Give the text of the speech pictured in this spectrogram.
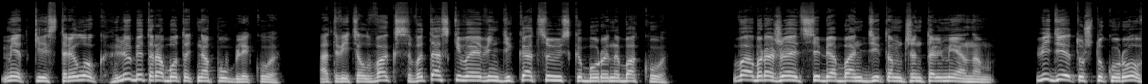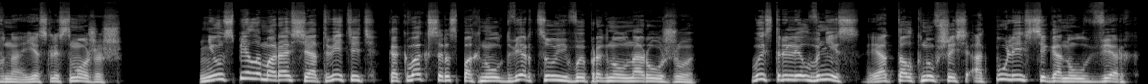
«Меткий стрелок любит работать на публику», ответил Вакс, вытаскивая виндикацию из кобуры на боку. «Воображает себя бандитом-джентльменом. Веди эту штуку ровно, если сможешь». Не успела Мараси ответить, как Вакс распахнул дверцу и выпрыгнул наружу. Выстрелил вниз и, оттолкнувшись от пули, сиганул вверх.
